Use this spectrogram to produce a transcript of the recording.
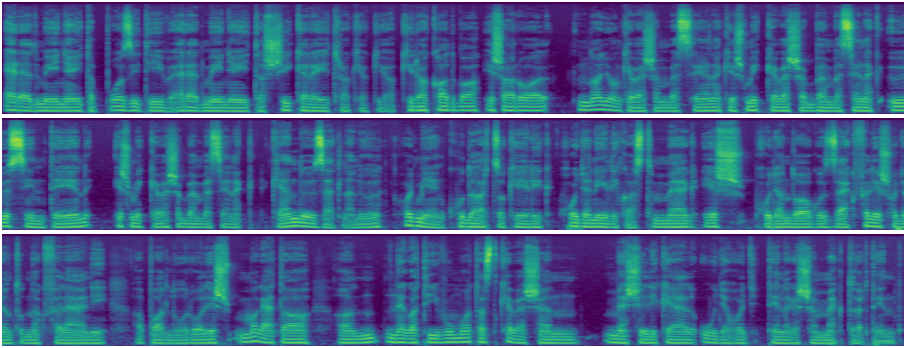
eredményeit, a pozitív eredményeit, a sikereit rakja ki a kirakatba, és arról nagyon kevesen beszélnek, és még kevesebben beszélnek őszintén, és még kevesebben beszélnek kendőzetlenül, hogy milyen kudarcok érik, hogyan élik azt meg, és hogyan dolgozzák fel, és hogyan tudnak felállni a padlóról. És magát a, a negatívumot azt kevesen mesélik el úgy, ahogy ténylegesen megtörtént.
